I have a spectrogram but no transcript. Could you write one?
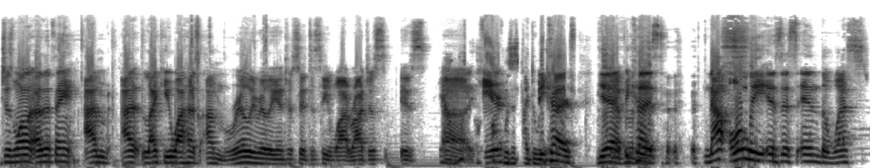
Just one other thing. I'm I like you, Wahas. I'm really really interested to see why Rogers is uh, the fuck here was this guy doing? because yeah, because not only is this in the West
